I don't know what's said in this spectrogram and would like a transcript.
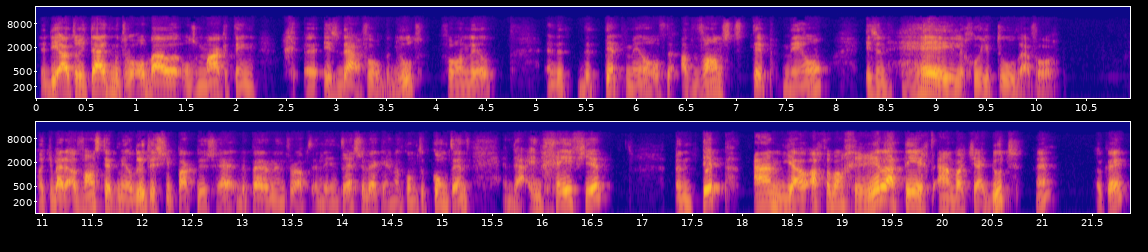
Die autoriteit moeten we opbouwen. Onze marketing uh, is daarvoor bedoeld, voor een deel. En de, de tipmail, of de advanced tip mail, is een hele goede tool daarvoor. Wat je bij de advanced tip mail doet, is je pakt dus hè, de pattern interrupt en de interesse wekken en dan komt de content. En daarin geef je een tip aan jouw achterban, gerelateerd aan wat jij doet. Oké?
